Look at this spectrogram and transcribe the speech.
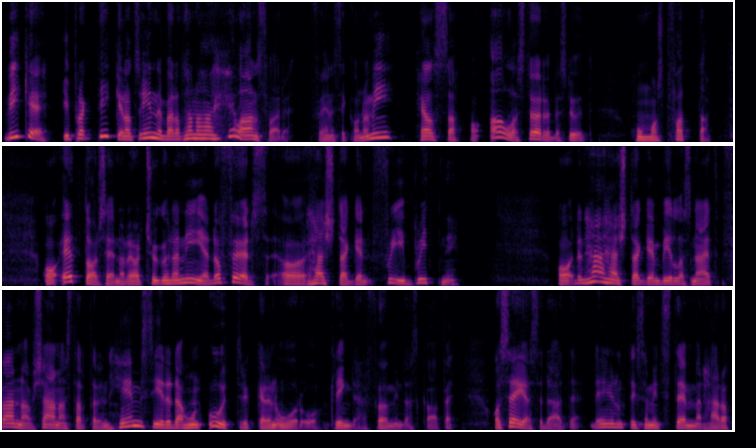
vilket i praktiken alltså innebär att han har hela ansvaret för hennes ekonomi, hälsa och alla större beslut hon måste fatta. Och ett år senare, år 2009, då föds uh, hashtaggen Free Britney. Och den här hashtaggen bildas när ett fan av stjärnan startar en hemsida där hon uttrycker en oro kring det här förmyndarskapet och säger sådär att det, det är ju någonting som inte stämmer här. Och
